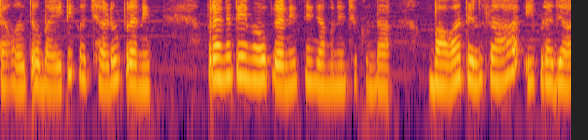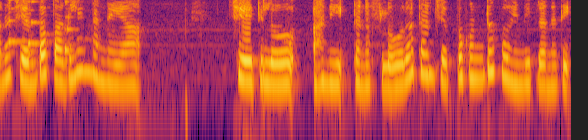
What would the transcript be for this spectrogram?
టవల్తో బయటికి వచ్చాడు ప్రణీత్. ప్రణతి ఏమో ప్రణీత్ని గమనించకుండా బావా తెలుసా? ఇప్పుడు ఆ జాను చెంప పగిలిందన్నయ్య. చేతిలో అని తన ఫ్లోలో తను చెప్పుకుంటూ పోయింది ప్రణతి.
